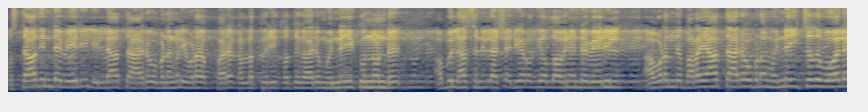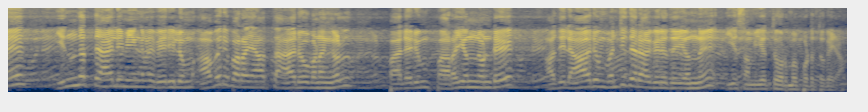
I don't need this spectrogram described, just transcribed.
ഉസ്താദിന്റെ പേരിൽ ഇല്ലാത്ത ആരോപണങ്ങൾ ഇവിടെ പല കള്ളത്തൊരുക്കത്തുകാരും ഉന്നയിക്കുന്നുണ്ട്. അബുൽ ഹസൻ അഷരി റബി അള്ളാഹുവിന്റെ പേരിൽ അവിടെ നിന്ന് പറയാത്ത ആരോപണം ഉന്നയിച്ചതുപോലെ ഇന്നത്തെ ആലിമീങ്ങളുടെ പേരിലും അവർ പറയാത്ത ആരോപണങ്ങൾ പലരും പറയുന്നുണ്ട്. അതിലാരും വഞ്ചിതരാകരുത് എന്ന് ഈ സമയത്ത് ഓർമ്മപ്പെടുത്തുകയാണ്.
